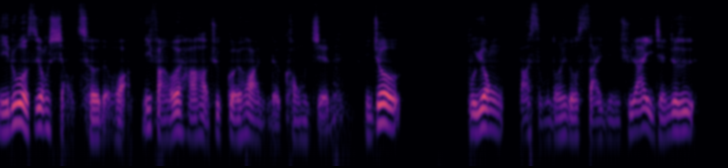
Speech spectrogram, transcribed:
你如果是用小车的话，你反而会好好去规划你的空间，你就不用把什么东西都塞进去。那以前就是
